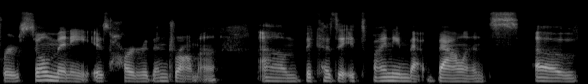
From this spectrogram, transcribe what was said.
for so many is harder than drama um, because it's finding that balance of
